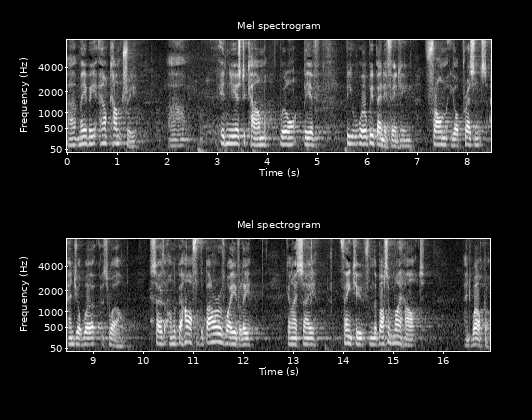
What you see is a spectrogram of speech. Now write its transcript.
uh, maybe our country um, in years to come will be, of, be, will be benefiting from your presence and your work as well. So that on the behalf of the Borough of Waverley, can I say thank you from the bottom of my heart and welcome.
